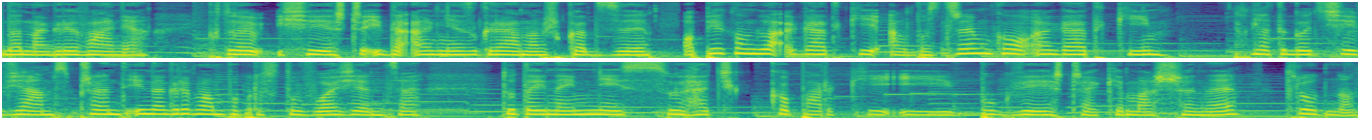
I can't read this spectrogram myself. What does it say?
do nagrywania, które się jeszcze idealnie zgra na przykład z opieką dla Agatki albo z drzemką Agatki. Dlatego dzisiaj wzięłam sprzęt i nagrywam po prostu w łazience. Tutaj najmniej słychać koparki i Bóg wie jeszcze jakie maszyny. Trudno,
